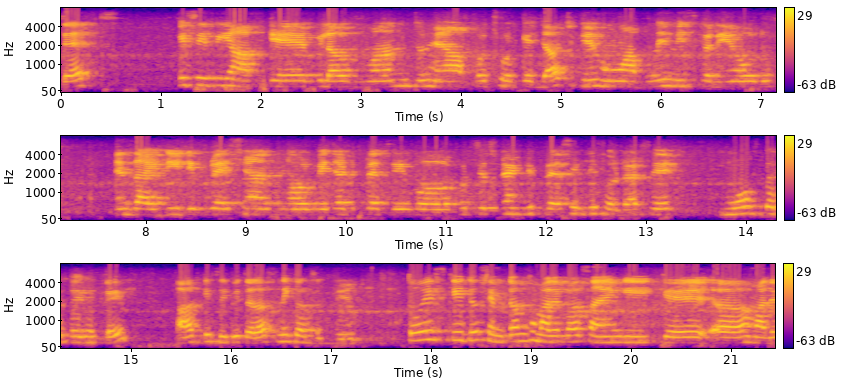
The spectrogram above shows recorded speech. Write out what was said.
डेथ किसी भी आपके बिलावन जो हैं आपको छोड़ के जा चुके हों आप उन्हें मिस करें और एनजाइटी डिप्रेशन और मेजर डिप्रेसिव और परसिस्टेंट डिप्रेसिव डिसऑर्डर से मूव करते करते आप किसी भी तरफ़ निकल सकते हैं। तो इसकी जो सिम्टम्स हमारे पास आएँगी कि हमारे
